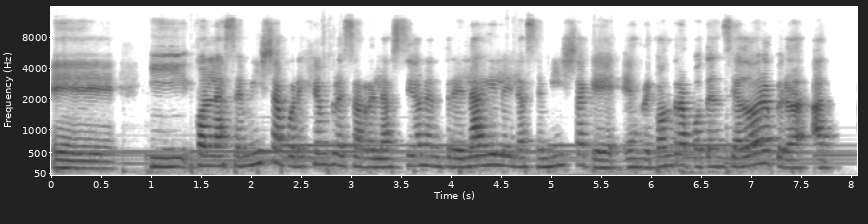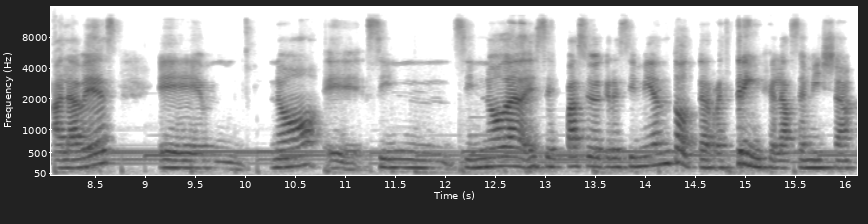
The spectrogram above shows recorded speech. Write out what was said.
Eh, y con la semilla, por ejemplo, esa relación entre el águila y la semilla que es recontrapotenciadora, pero a, la vez eh, ¿no? Eh, sin, no dar ese espacio de crecimiento, te restringe la semilla.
